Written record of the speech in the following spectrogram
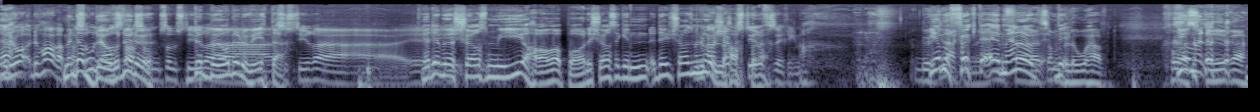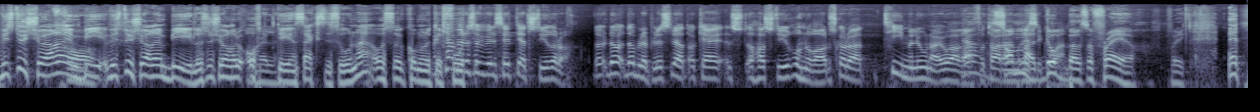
ja, Men du, har- du har et men personlig ansvar du- som, som styrer, Da burde du vite. Som styret, eh, Ja, det bør kjøres mye hardere på. Det kjøres, ikke, det kjøres Men du kan kjøpe styreforsikring, da. Ja, men fuck det, jeg mener- Som blodhevn. Jo, men, hvis, du kjører en bil, hvis du kjører en bil, og så kjører du 80 i en 60-sone, og så kommer du Men til hvem er det som vil sitte i et styre, da? Da, da, da blir det plutselig at ok, st- ha styrehonorar, da skal du ha 10 millioner i året Ja, for å ta den samme risikoen. dobbelt som Freyr fikk. Et,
